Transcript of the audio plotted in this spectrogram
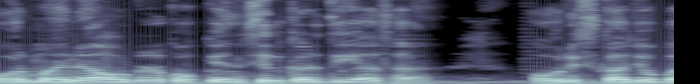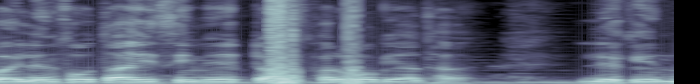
और मैंने ऑर्डर को कैंसिल कर दिया था, और इसका जो बैलेंस होता है, इसी में ट्रांसफ़र हो गया था। लेकिन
